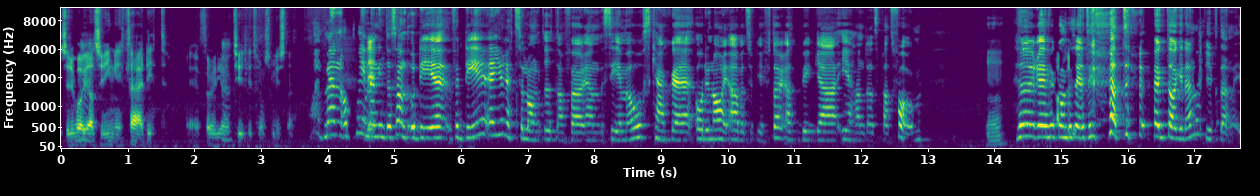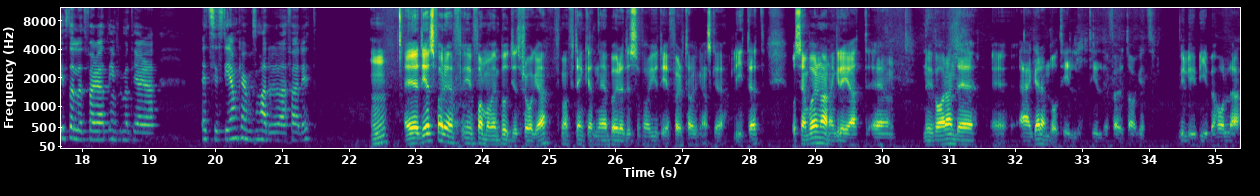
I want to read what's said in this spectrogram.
så det var ju mm. alltså inget färdigt eh, för att göra mm. tydligt för de som lyssnar. Men okej, okay, men intressant. Och det, för det är ju rätt så långt utanför en CMOs kanske ordinarie arbetsuppgifter att bygga e-handelsplattform. Mm. Hur, hur kom det sig att du högg tag i den uppgiften istället för att implementera ett system kanske som hade det där färdigt? Mm. Eh, dels var det i form av en budgetfråga, för man får tänka att när jag började så var ju det företaget ganska litet. Och sen var det en annan grej att eh, nuvarande eh, ägaren då till, till det företaget ville ju bibehålla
